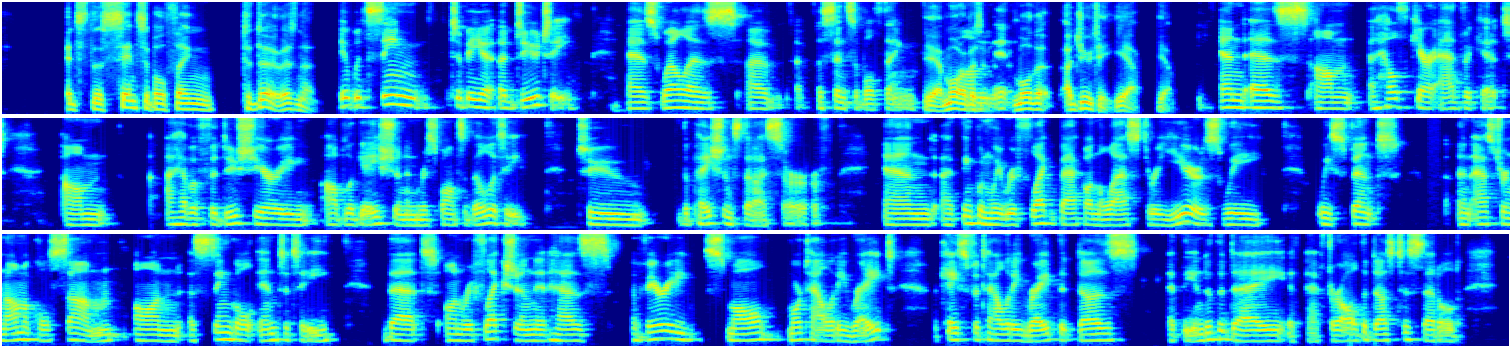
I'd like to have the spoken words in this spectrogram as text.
it's the sensible thing to do, isn't it? It would seem to be a, a duty as well as a, a sensible thing. Yeah, more of a um, it, more the a duty. Yeah, yeah. And as um, a healthcare advocate, um, I have a fiduciary obligation and responsibility to the patients that I serve. And I think when we reflect back on the last three years, we we spent an astronomical sum on a single entity that on reflection it has a very small mortality rate a case fatality rate that does at the end of the day after all the dust has settled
